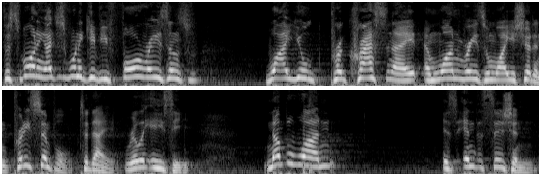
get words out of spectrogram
this morning, I just want to give you four reasons why you'll procrastinate and one reason why you shouldn't. Pretty simple today, really easy. Number one is indecision.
